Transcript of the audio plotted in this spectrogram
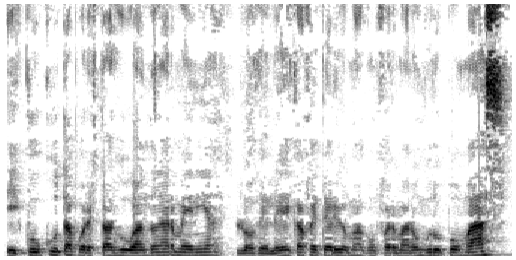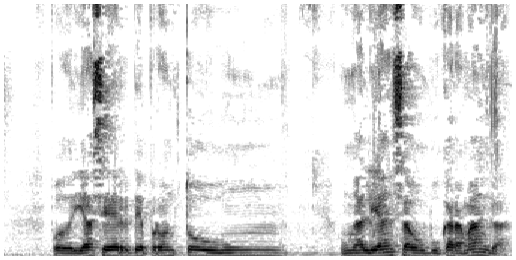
y Cúcuta por estar jugando en Armenia. Los del eje cafetero íbamos a confirmar un grupo más. Podría ser de pronto un, un Alianza o un Bucaramanga.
